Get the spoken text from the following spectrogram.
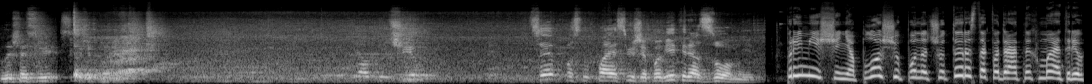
лише свіжим повітрям. Я включив. Це поступає свіже повітря ззовні. Приміщення площу понад 400 квадратних метрів,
